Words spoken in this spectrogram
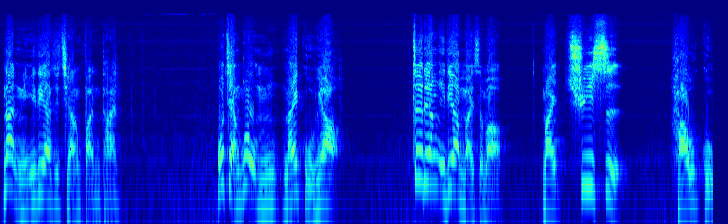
那你一定要去抢反弹。我讲过，我们买股票，这个地方一定要买什么？买趋势好股。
